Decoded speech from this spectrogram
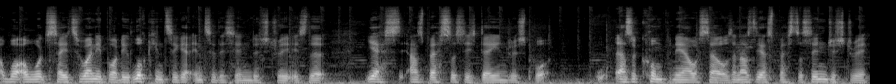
uh, what I would say to anybody looking to get into this industry is that yes, asbestos is dangerous, but as a company ourselves and as the asbestos industry,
